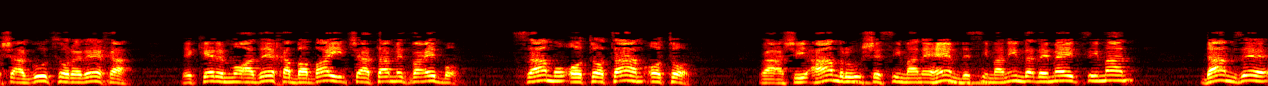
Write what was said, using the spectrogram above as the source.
שאגו צורריך בקרב מועדיך בבית שאתה מתוועד בו. שמו אותותם אותות. רש"י, אמרו שסימניהם, the סימנים that they made, סימן, דם זה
